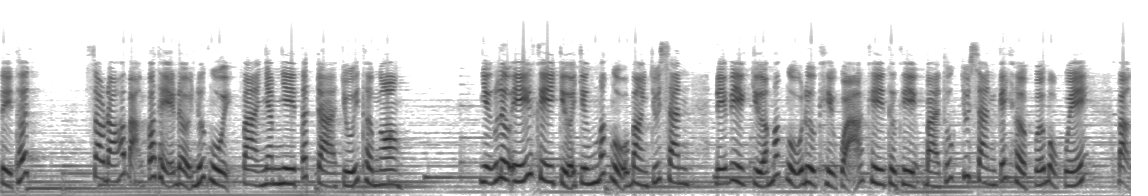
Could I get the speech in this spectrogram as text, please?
tùy thích. Sau đó bạn có thể đợi nước nguội và nhâm nhi tách trà chuối thơm ngon. Những lưu ý khi chữa chứng mất ngủ bằng chuối xanh để việc chữa mất ngủ được hiệu quả khi thực hiện bài thuốc chuối xanh kết hợp với bột quế, bạn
